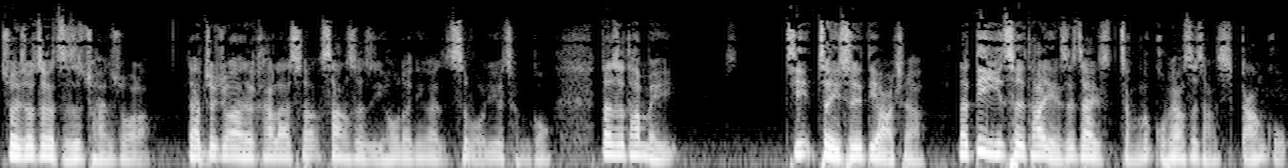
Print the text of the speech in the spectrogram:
所以说这个只是传说了。那最重要是看它上上市以后的那个是否一个成功。但是它每这这一次是第二次啊，那第一次它也是在整个股票市场港股。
